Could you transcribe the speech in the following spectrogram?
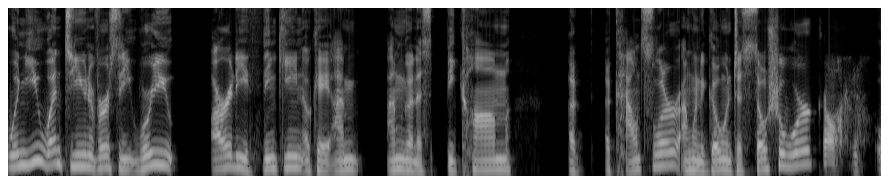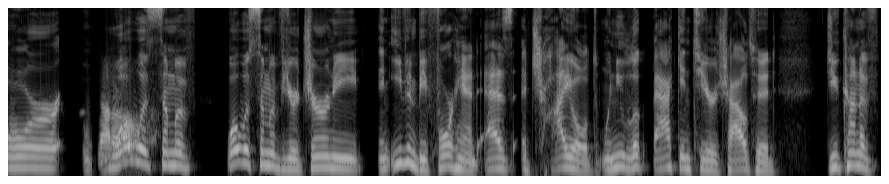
when you went to university, were you already thinking, okay, I'm I'm going to become a, a counselor. I'm going to go into social work, No, or Not what was some of what was some of your journey, and even beforehand as a child, when you look back into your childhood, do you kind of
